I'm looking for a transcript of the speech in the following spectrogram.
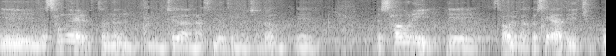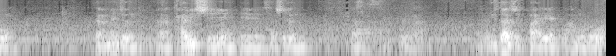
이 이제 사무엘부터는 음, 제가 말씀드렸던 것처럼 예, 사울이 예, 사울과 그 세 아들이 죽고 그다음에 전 아, 다윗이 예, 사실은 아, 우리가 어, 유다 지파의 왕으로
